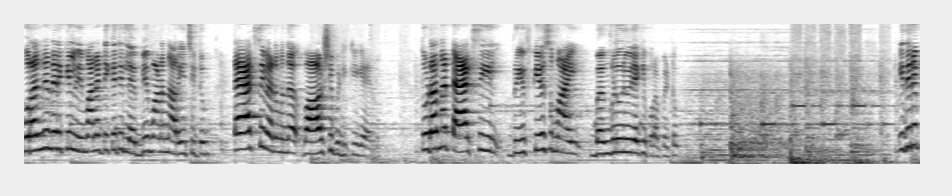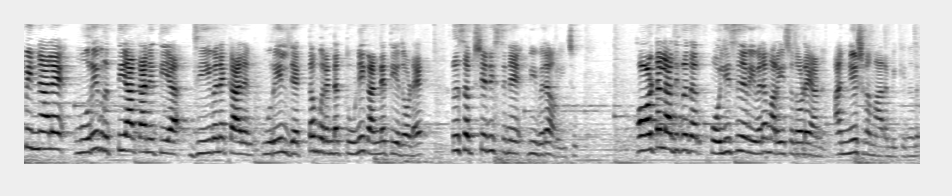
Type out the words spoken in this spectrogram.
കുറഞ്ഞ നിരക്കിൽ വിമാന ടിക്കറ്റ് ലഭ്യമാണെന്ന് അറിയിച്ചിട്ടും ടാക്സി വേണമെന്ന് വാശി പിടിക്കുകയായിരുന്നു. തുടർന്ന് ടാക്സിയിൽ ബ്രീഫ് കേസുമായി ബംഗളൂരുവിലേക്ക് പുറപ്പെട്ടു. ഇതിന് പിന്നാലെ മുറി വൃത്തിയാക്കാനെത്തിയ ജീവനക്കാരൻ മുറിയിൽ രക്തം പുരണ്ട തുണി കണ്ടെത്തിയതോടെ റിസപ്ഷനിസ്റ്റിനെ വിവരം അറിയിച്ചു. ഹോട്ടൽ അധികൃതർ പോലീസിനെ വിവരം അറിയിച്ചതോടെയാണ് അന്വേഷണം ആരംഭിക്കുന്നത്.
